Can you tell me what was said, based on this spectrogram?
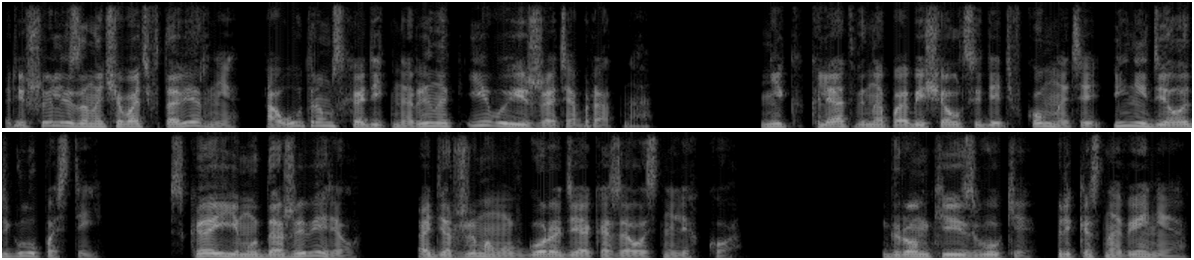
Решили заночевать в таверне, а утром сходить на рынок и выезжать обратно. Ник клятвенно пообещал сидеть в комнате и не делать глупостей. Скай ему даже верил, одержимому в городе оказалось нелегко. Громкие звуки, прикосновения,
